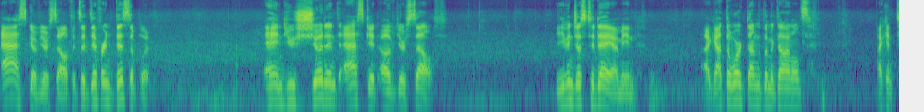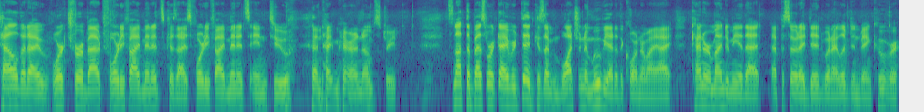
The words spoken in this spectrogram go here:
ask of yourself. It's a different discipline. And you shouldn't ask it of yourself. Even just today, I mean, I got the work done at the McDonald's. I can tell that I worked for about 45 minutes because I was 45 minutes into A Nightmare on Elm Street. It's not the best work I ever did because I'm watching a movie out of the corner of my eye. Kind of reminded me of that episode I did when I lived in Vancouver,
